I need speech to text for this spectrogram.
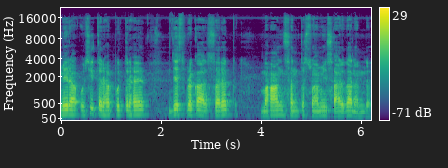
मेरा उसी तरह पुत्र है, जिस प्रकार शरत महान संत स्वामी शारदानंद।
